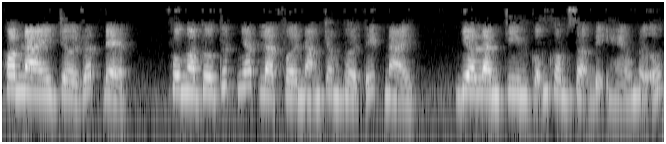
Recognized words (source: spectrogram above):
Hôm nay trời rất đẹp. Phù ngọc thu thích nhất là phơi nắng trong thời tiết này giờ làm chim cũng không sợ bị héo nữa.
